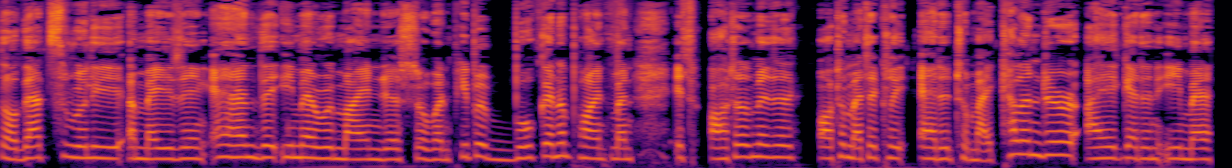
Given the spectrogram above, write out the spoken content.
So that's really amazing. And the email reminders. So when people book an appointment, it's automatic, automatically added to my calendar. I get an email.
